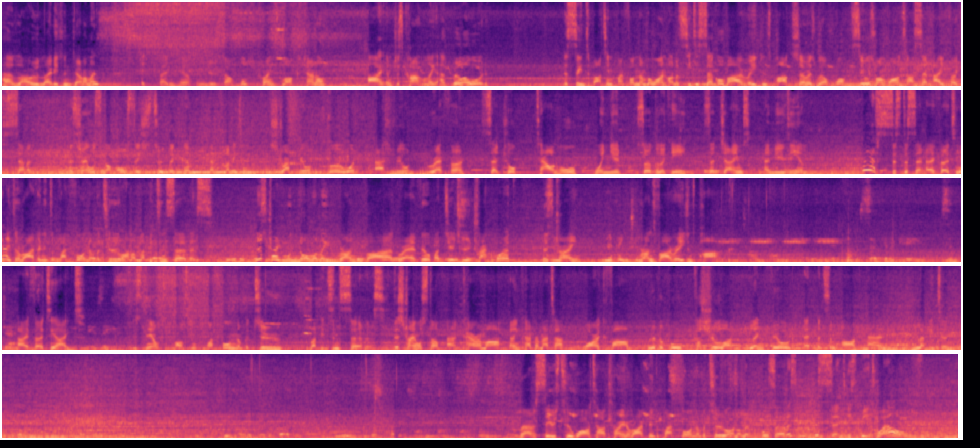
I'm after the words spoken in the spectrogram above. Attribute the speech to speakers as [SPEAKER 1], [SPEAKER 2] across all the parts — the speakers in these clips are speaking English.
[SPEAKER 1] Hello, ladies and gentlemen. It's Ben here from the New South Wales Train Vlogs channel. I am just currently at Villawood. The scene departing platform number one on the City Circle via Regent's Park service with Series 1 Waratah set A37. This train will stop all stations to Lidcombe and Flemington, Strathfield, Burwood, Ashfield, Redfern, Central, Town Hall, Wynyard, Circular Quay, St James and Museum. We have sister set A38 arriving into platform number 2 on a Leppington service. This train will normally run via Granville but due to track work, this train runs via Regent's Park. A38 is now departing platform number 2 Leppington service. This train will stop at Carramar, then Cabramatta, Warwick Farm, Liverpool, Casula, Glenfield, Edmondson Park and Leppington. We have a Series 2 Waratah train arriving into platform number 2 on a Liverpool service. This set is B12.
